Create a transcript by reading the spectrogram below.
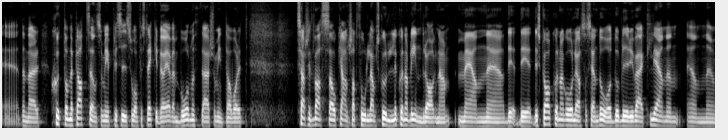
eh, den där 17 platsen som är precis ovanför strecket. Vi har även Bournemouth där som inte har varit särskilt vassa och kanske att Fulham skulle kunna bli indragna. Men eh, det, det, det, ska kunna gå att lösa sig ändå. Då blir det ju verkligen en... en eh,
